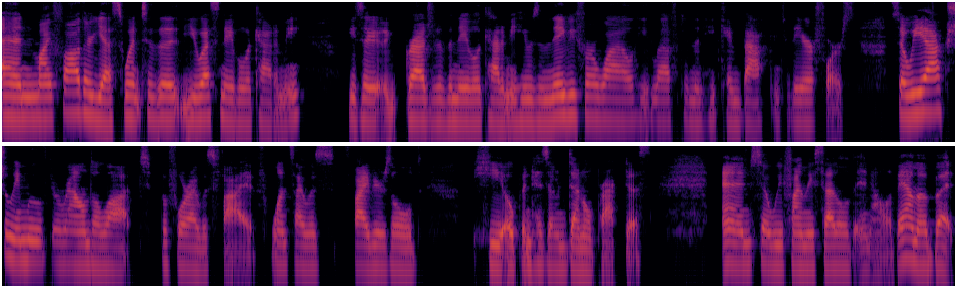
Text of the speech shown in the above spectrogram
And my father, yes, went to the US Naval Academy he's a graduate of the Naval Academy. He was in the Navy for a while, he left, and then he came back into the Air Force. So we actually moved around a lot before I was five. Once I was five years old, he opened his own dental practice. And so we finally settled in Alabama. But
